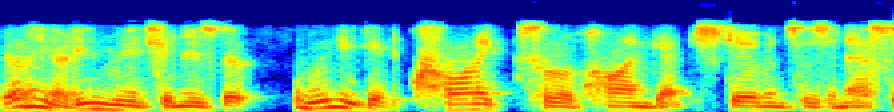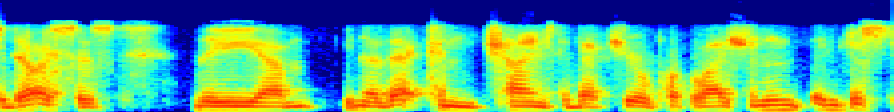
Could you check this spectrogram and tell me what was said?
The other thing I didn't mention is that when you get chronic sort of hindgut disturbances and acidosis, the um, you know that can change the bacterial population and, and just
